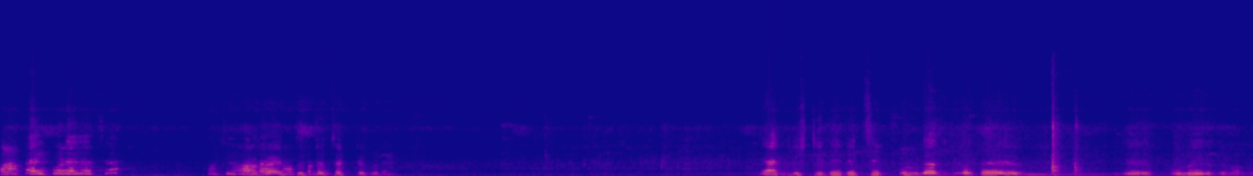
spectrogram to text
পাতাই পড়ে গেছে। আগায় দুটো চারটে করে। এক বৃষ্টিতেই দেখছি ফুল গাছগুলোতে ইয়ে ফুল হয়ে গেছে ভালো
